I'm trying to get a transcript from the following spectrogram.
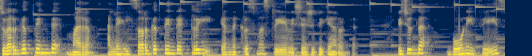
സ്വർഗത്തിന്റെ മരം അല്ലെങ്കിൽ സ്വർഗത്തിന്റെ ട്രീ എന്ന് ക്രിസ്മസ് ട്രീയെ വിശേഷിപ്പിക്കാറുണ്ട്. വിശുദ്ധ ബോണിഫേസ്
